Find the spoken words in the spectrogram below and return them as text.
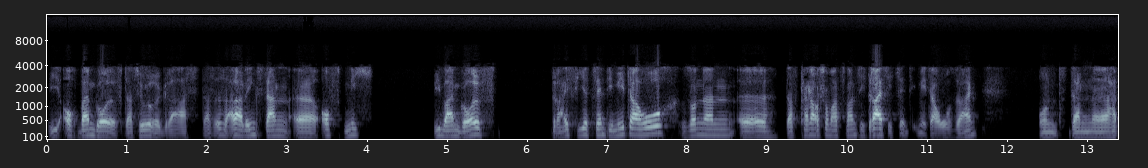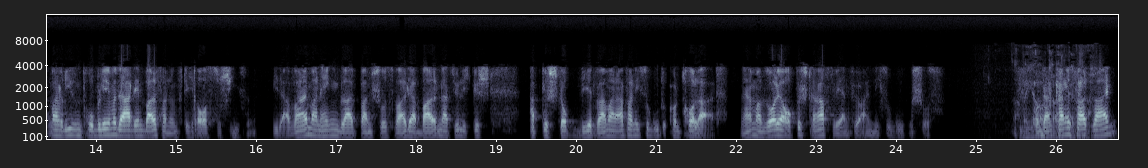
wie auch beim Golf, das höhere Gras. Das ist allerdings dann äh, oft nicht wie beim Golf drei, vier Zentimeter hoch, sondern äh, das kann auch schon mal 20, 30 Zentimeter hoch sein. Und dann äh, hat man Riesenprobleme, da den Ball vernünftig rauszuschießen. Wieder, weil man hängen bleibt beim Schuss, weil der Ball natürlich abgestoppt wird, weil man einfach nicht so gute Kontrolle hat. Ja, man soll ja auch bestraft werden für einen nicht so guten Schuss. Und dann kann es halt sein,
